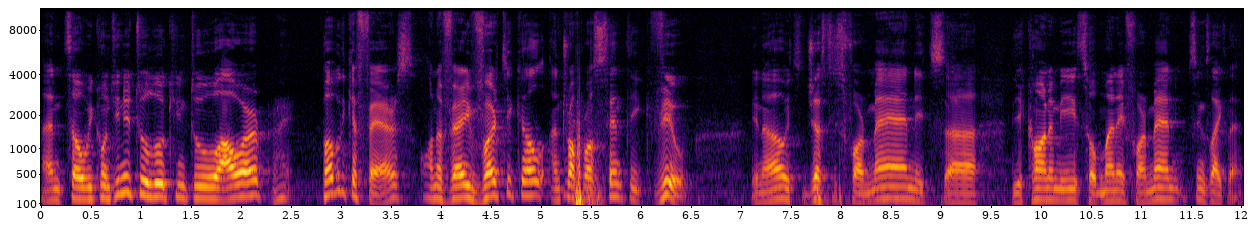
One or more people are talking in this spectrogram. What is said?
And so we continue to look into our Right. public affairs on a very vertical, anthropocentric view. You know, it's justice for men, it's uh, the economy, so money for men, things like that.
